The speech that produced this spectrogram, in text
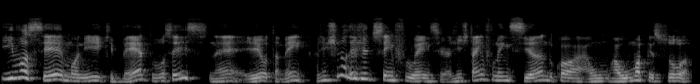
E você você, Monique, Beto, vocês, né, eu também, a gente não deixa de ser influencer. A gente está influenciando a, uma pessoa.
